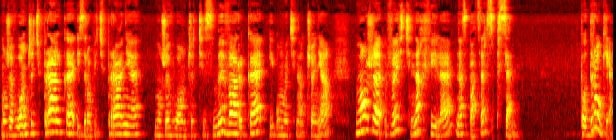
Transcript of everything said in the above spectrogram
Może włączyć pralkę i zrobić pranie. Może włączyć zmywarkę i umyć naczynia. Może wyjść na chwilę na spacer z psem. Po drugie,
